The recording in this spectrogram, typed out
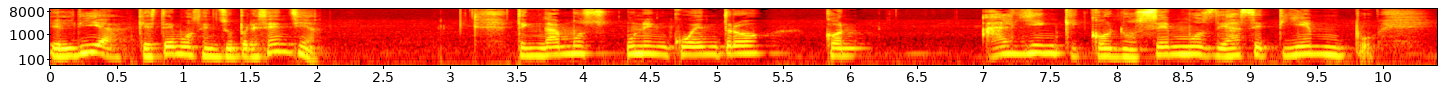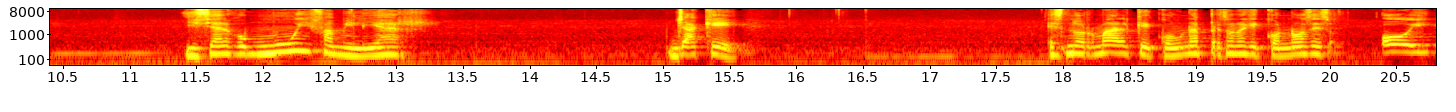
el día que estemos en su presencia, tengamos un encuentro con alguien que conocemos de hace tiempo y sea algo muy familiar, ya que es normal que con una persona que conoces hoy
